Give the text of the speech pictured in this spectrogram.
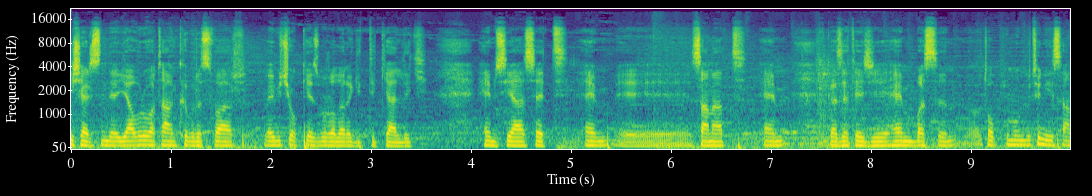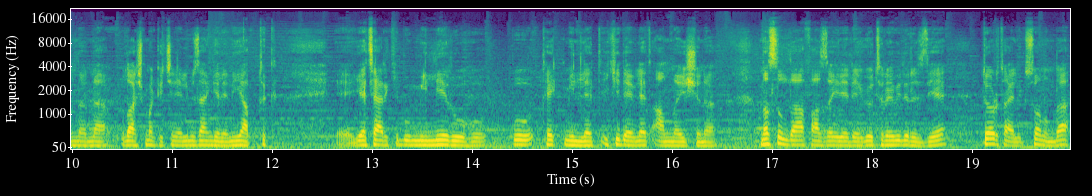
içerisinde yavru vatan Kıbrıs var ve birçok kez buralara gittik geldik. Hem siyaset hem e, sanat hem gazeteci hem basın toplumun bütün insanlarına ulaşmak için elimizden geleni yaptık. E, Yeter ki bu milli ruhu, bu tek millet, iki devlet anlayışını nasıl daha fazla ileriye götürebiliriz diye 4 aylık sonunda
